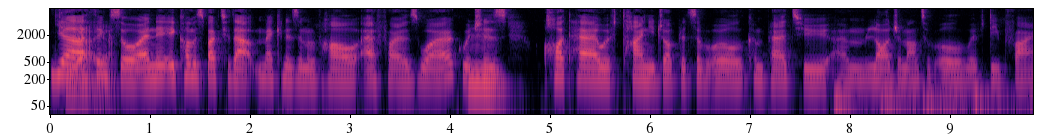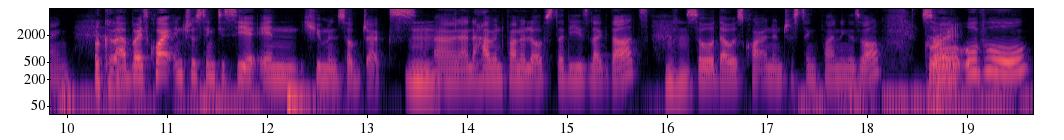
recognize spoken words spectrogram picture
Yeah, I think so. And it, it comes back to that mechanism of how air fryers work, which Hmm. is hot air with tiny droplets of oil compared to um, large amounts of oil with deep frying. Okay. Uh, but it's quite interesting to see it in human subjects. Hmm. Uh, and I haven't found a lot of studies like that. So that was quite an interesting finding as well. Mm-hmm. Great. So overall,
